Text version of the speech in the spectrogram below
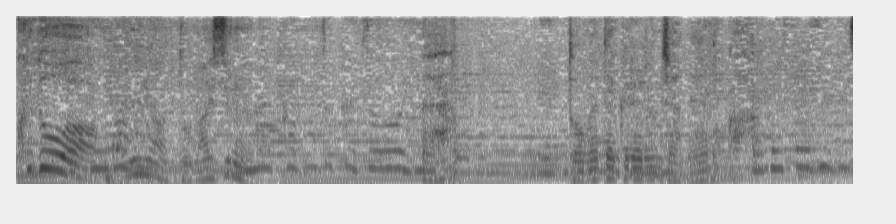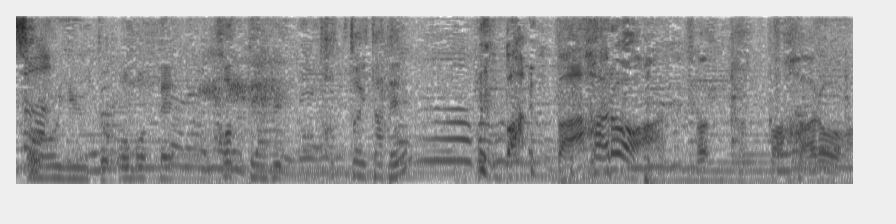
工藤は今夜どないするん止めてくれるんじゃねえのか。そう言うと思ってホテル取っといたで。ババハローババハロー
